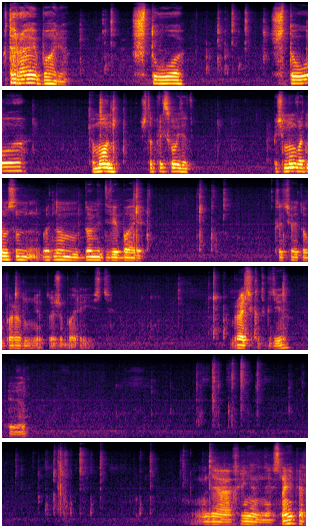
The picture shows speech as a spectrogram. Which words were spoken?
Вторая баря. Что? Что? Come on, что происходит? Почему в одном, в одном доме две бари? Кстати, у этого парня тоже Барри есть. Братик, а ты где? Привет. Да, охрененный снайпер.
